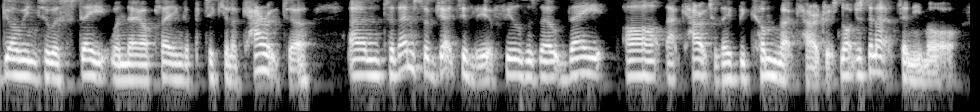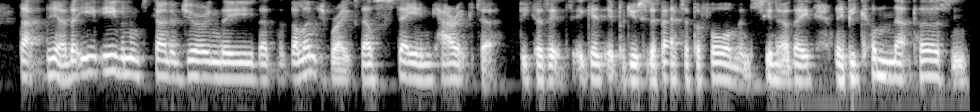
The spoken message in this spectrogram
go into a state when they are playing a particular character. And to them, subjectively, it feels as though they are that character. They've become that character. It's not just an act anymore that you know that even kind of during the, the, the lunch breaks they'll stay in character because it, it, it produces a better performance. You know, they they become that person,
